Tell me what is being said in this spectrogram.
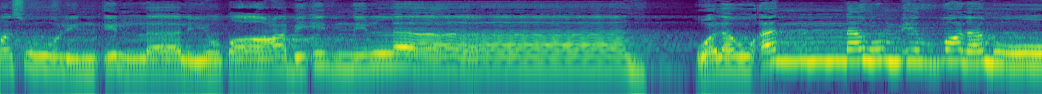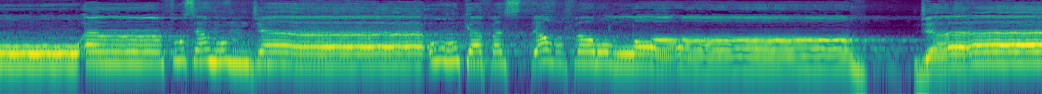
رسول الا ليطاع باذن الله. ولو انهم اذ ظلموا انفسهم جاءوك فاستغفروا الله جاءوك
